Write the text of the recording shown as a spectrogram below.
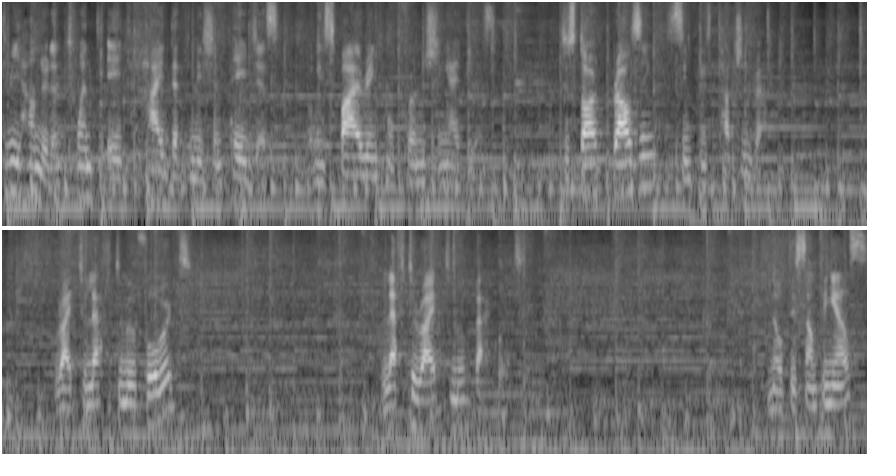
328 high-definition pages of inspiring home furnishing ideas. To start browsing, simply touch and drag. Right to left to move forwards. Left to right to move backwards. Notice something else?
